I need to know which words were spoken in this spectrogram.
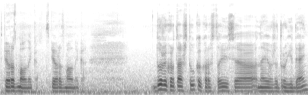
Співрозмовника. Співрозмовника. Дуже крута штука, користуюся нею вже другий день.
